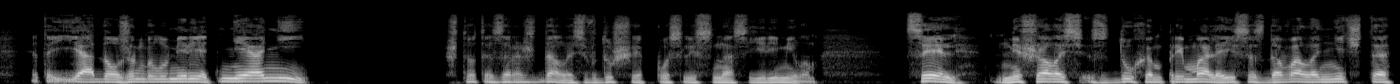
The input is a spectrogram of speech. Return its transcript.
— Это я должен был умереть, не они. Что-то зарождалось в душе после сна с Еремилом. Цель мешалась с духом Прималя и создавала нечто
